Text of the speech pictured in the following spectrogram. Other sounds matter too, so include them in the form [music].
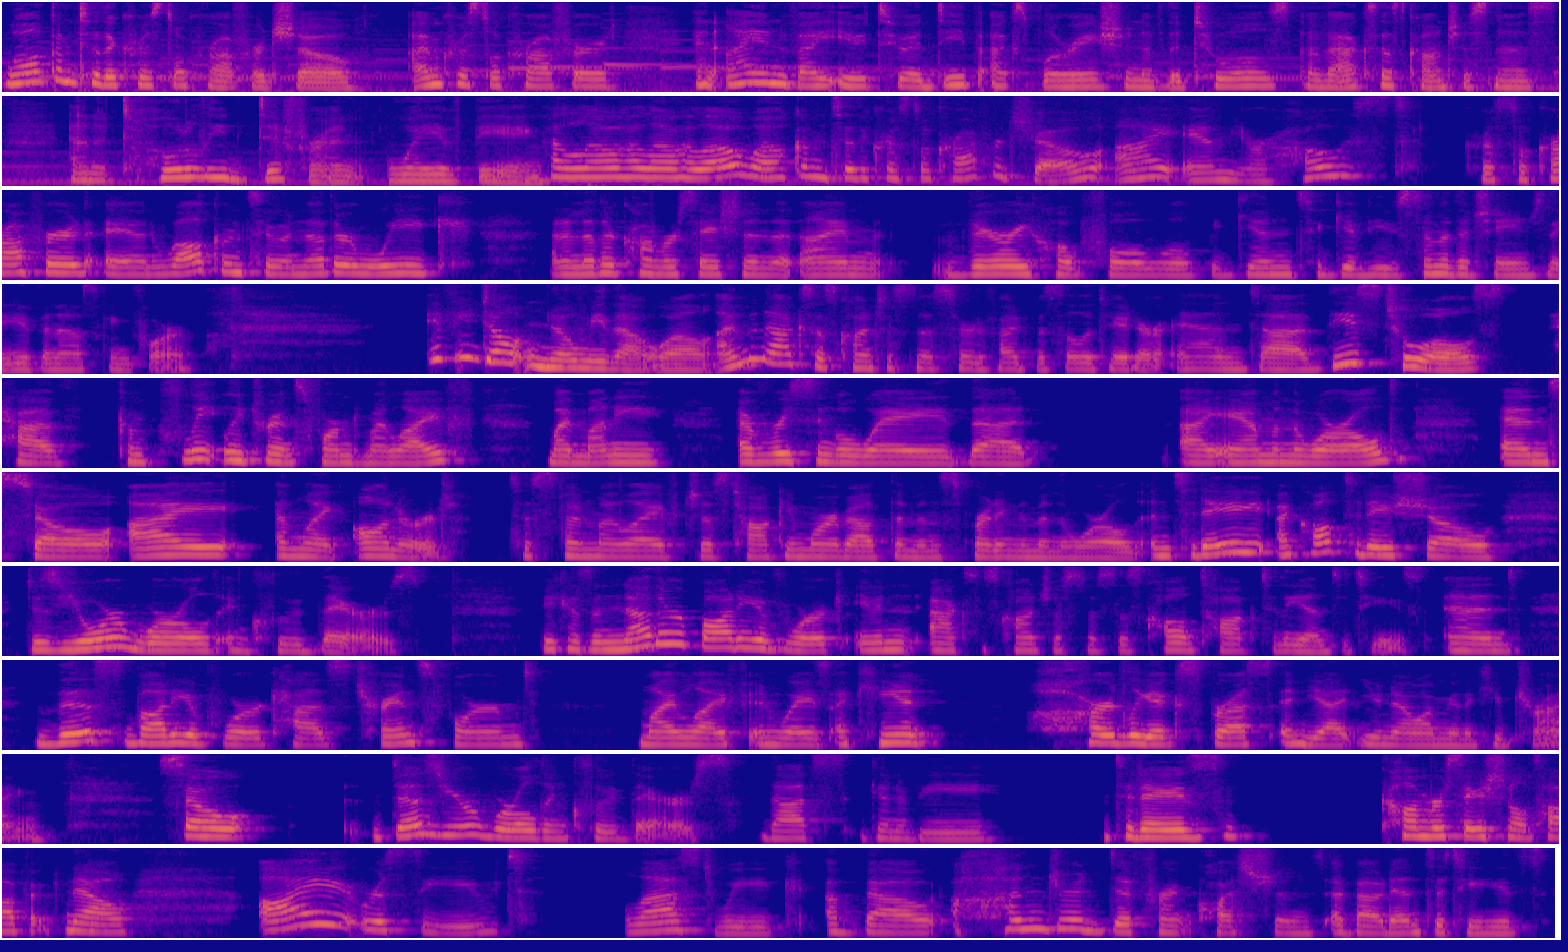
Welcome to the Christel Crawford Show. I'm Christel Crawford, and I invite you to a deep exploration of the tools of access consciousness and a totally different way of being. Hello, hello, hello. Welcome to the Christel Crawford Show. I am your host, Christel Crawford, and welcome to another week and another conversation that I'm very hopeful will begin to give you some of the change that you've been asking for. If you don't know me that well, I'm an Access Consciousness certified facilitator, and uh, these tools have completely transformed my life, my money, every single way that I am in the world. And so I am like honored to spend my life just talking more about them and spreading them in the world. And today, I call today's show, Does Your World Include Theirs? Because another body of work in Access Consciousness is called Talk to the Entities. And this body of work has transformed my life in ways I can't hardly express, and yet you know I'm going to keep trying. So, does your world include theirs? That's going to be today's conversational topic. Now, I received last week about a hundred different questions about entities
